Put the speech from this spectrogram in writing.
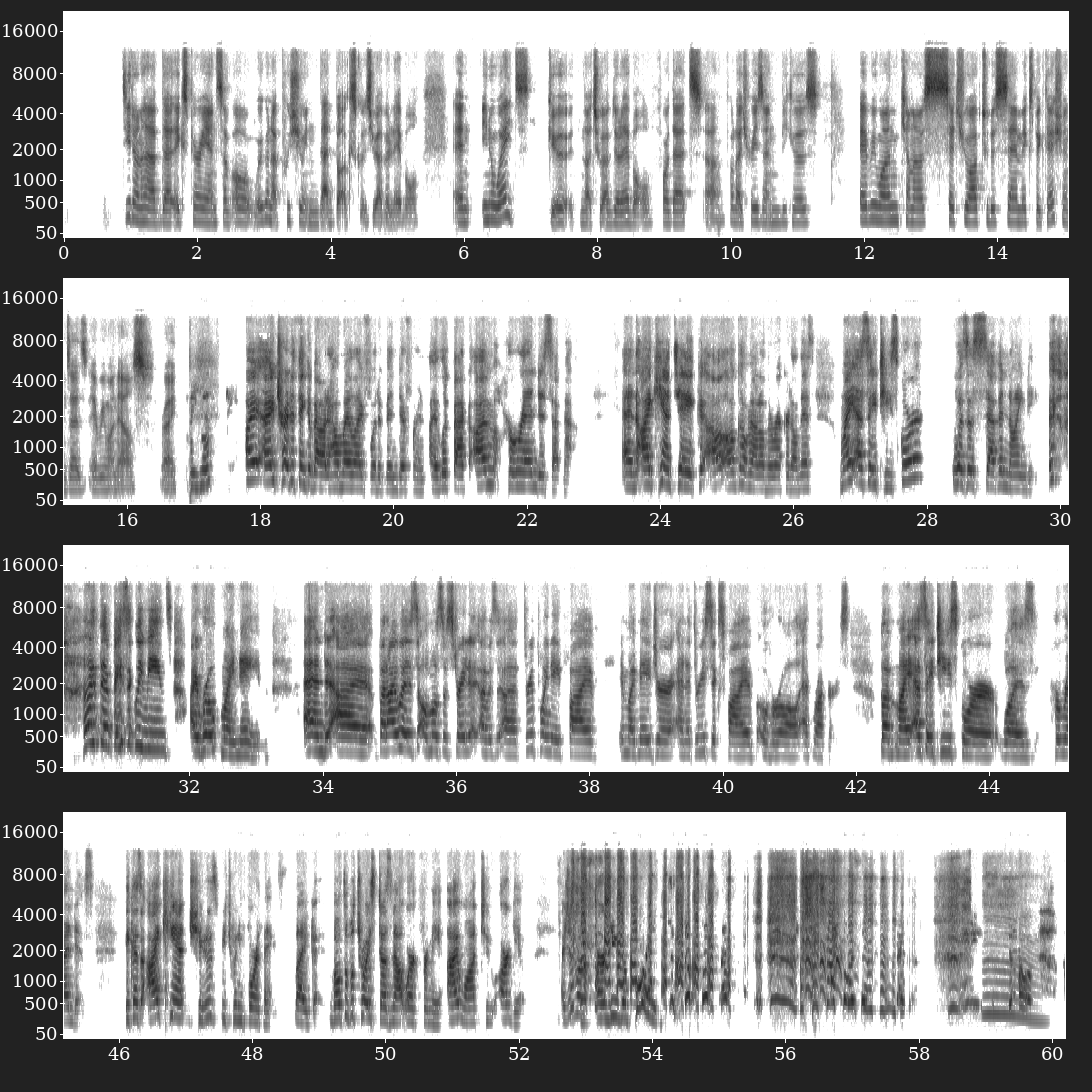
didn't have that experience of oh we're gonna push you in that box because you have a label. And in a way it's good not to have the label for that uh, for that reason because everyone kind of set you up to the same expectations as everyone else right? Mm-hmm. I, I try to think about how my life would have been different. I look back i'm horrendous at math. And i can't take I'll, I'll come out on the record on this. My sat score was a 790. that basically means I wrote my name. And, uh, but I was almost a straight, I was a 3.85 in my major and a 365 overall at Rutgers. But my SAT score was horrendous because I can't choose between four things. Like multiple choice does not work for me. I want to argue. I just want to argue the point. so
